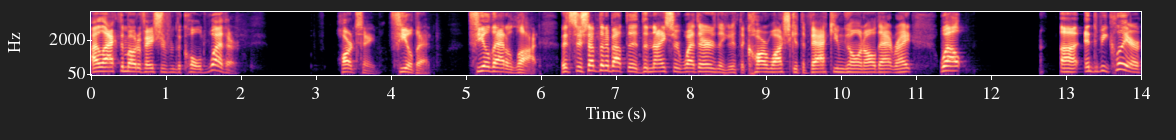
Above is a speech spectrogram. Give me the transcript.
I lack the motivation from the cold weather. Hard same. Feel that. Feel that a lot. It's, there's something about the, the nicer weather. They get the car wash, get the vacuum going, all that, right? Well, uh, and to be clear,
